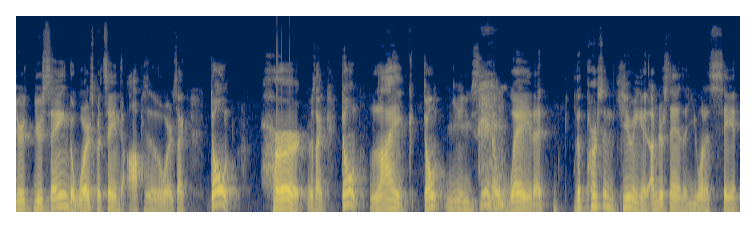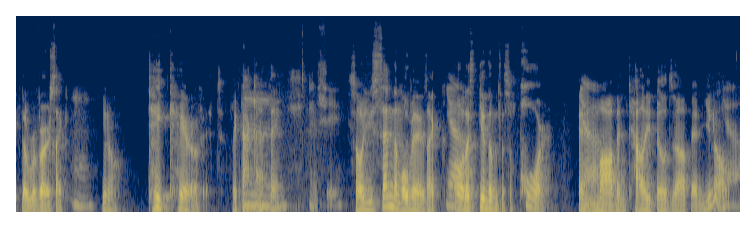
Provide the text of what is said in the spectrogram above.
you're you're saying the words but saying the opposite of the words. Like don't hurt. It's like don't like. Don't you, know, you say it in a way that the person hearing it understands that you want to say it the reverse. Like mm, you know, take care of it. Like that kind of thing. I see. So you send them over there. It's like Yeah. oh, let's give them the support. And Yeah. mob mentality builds up, and you know Yeah.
